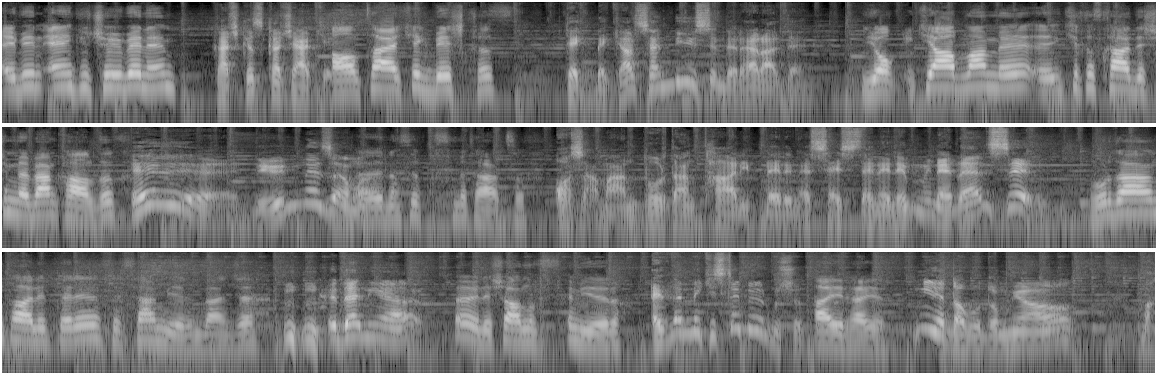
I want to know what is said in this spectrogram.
evin en küçüğü benim. Kaç kız kaç erkek? 6 erkek 5 kız. Tek bekar sen değilsindir herhalde. Yok iki ablam ve e, iki kız kardeşim ve ben kaldık. Eee düğün ne zaman? E, nasip kısmet artık. O zaman buradan taliplerine seslenelim mi ne dersin? Buradan talipleri seslenmeyelim bence. Neden ya? Öyle şu anlık istemiyorum. Evlenmek istemiyor musun? Hayır hayır. Niye Davud'um ya? Bak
